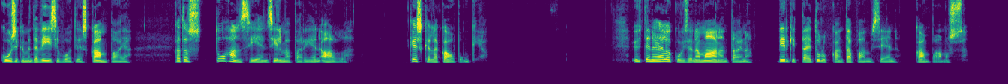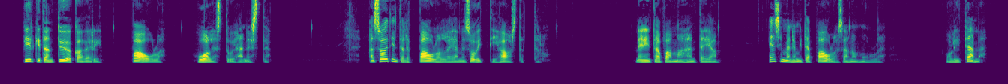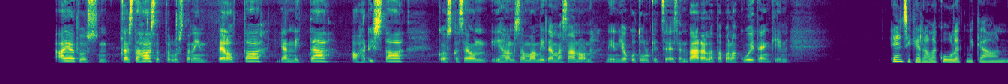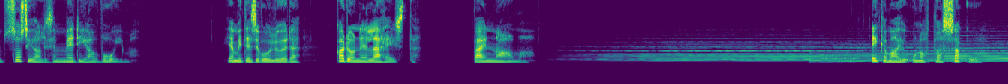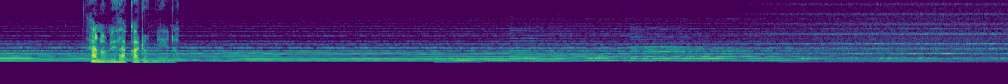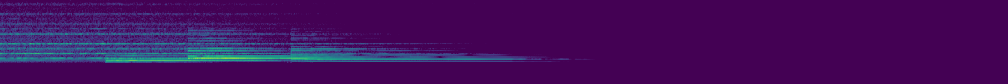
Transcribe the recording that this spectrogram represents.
65-vuotias kampaaja, katosi tuhansien silmäparien alla, keskellä kaupunkia. Yhtenä elokuisena maanantaina – Birgitta ei tullutkaan tapaamiseen kampaamossa. Birgitan työkaveri, Paula, huolestui hänestä. Mä soitin tälle Paulalle ja me sovittiin haastattelu. Menin tapaamaan häntä ja ensimmäinen mitä Paula sanoi mulle oli tämä. ajatus tästä haastattelusta niin pelottaa, jännittää, ahdistaa, koska se on ihan sama, mitä mä sanon, niin joku tulkitsee sen väärällä tavalla kuitenkin. Ensi kerralla kuulet, mikä on sosiaalisen median voima ja miten se voi lyödä kadonneen läheistä päin naamaa. Eikä mä aio unohtaa Sakua. Hän on yhä kadonneena.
